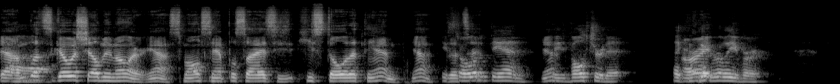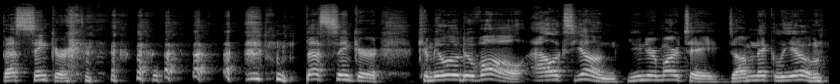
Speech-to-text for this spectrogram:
Yeah, Uh, let's go with Shelby Miller. Yeah, small sample size. He, he stole it at the end. Yeah, He that's stole it. it. at the end. Yeah. He vultured it like All a right. good reliever. Best sinker. Best sinker. Camilo Doval, Alex Young, Junior Marte, Dominic Leone,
